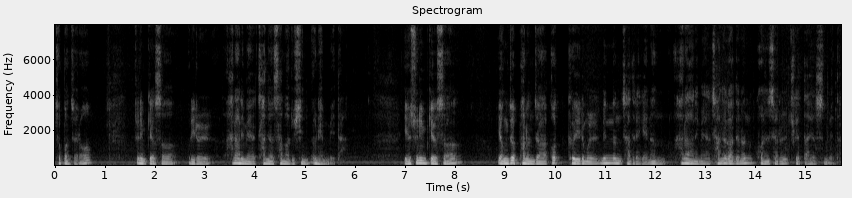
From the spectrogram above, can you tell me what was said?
첫 번째로 주님께서 우리를 하나님의 자녀 삼아 주신 은혜입니다. 예수님께서 영접하는 자 곧 그 이름을 믿는 자들에게는 하나님의 자녀가 되는 권세를 주겠다 했습니다.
